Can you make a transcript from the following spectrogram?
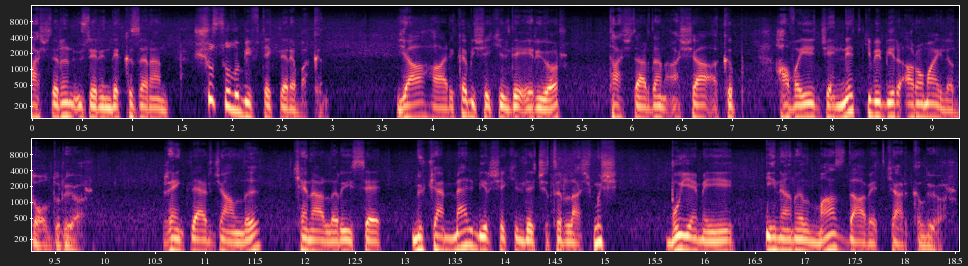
Taşların üzerinde kızaran şu sulu bifteklere bakın. Yağ harika bir şekilde eriyor, taşlardan aşağı akıp havayı cennet gibi bir aromayla dolduruyor. Renkler canlı, kenarları ise mükemmel bir şekilde çıtırlaşmış, bu yemeği inanılmaz davetkar kılıyor.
